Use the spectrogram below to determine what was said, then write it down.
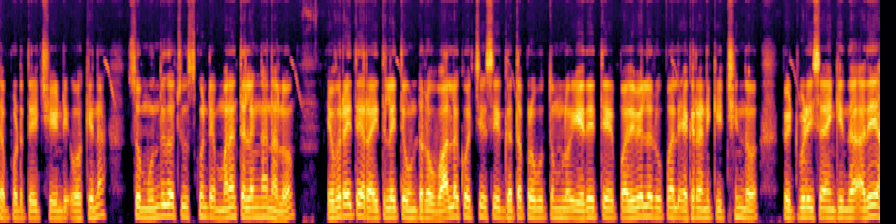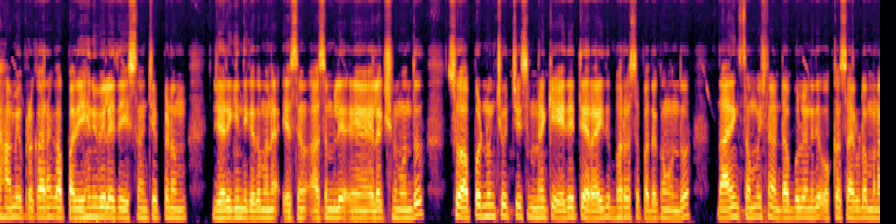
సపోర్ట్ అయితే చేయండి. ఓకేనా? సో ముందుగా చూసుకుంటే మన తెలంగాణలో ఎవరైతే రైతులైతే ఉంటారో వాళ్ళకు వచ్చేసి గత ప్రభుత్వంలో ఏదైతే పదివేల రూపాయలు ఎకరానికి ఇచ్చిందో పెట్టుబడి సాయం కింద అదే హామీ ప్రకారంగా పదిహేను వేలు అయితే ఇస్తామని చెప్పడం జరిగింది కదా మన అసెంబ్లీ ఎలక్షన్ ముందు. సో అప్పటి నుంచి వచ్చేసి మనకి ఏదైతే రైతు భరోసా పథకం ఉందో దానికి సంబంధించిన డబ్బులు అనేది ఒక్కసారి కూడా మన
